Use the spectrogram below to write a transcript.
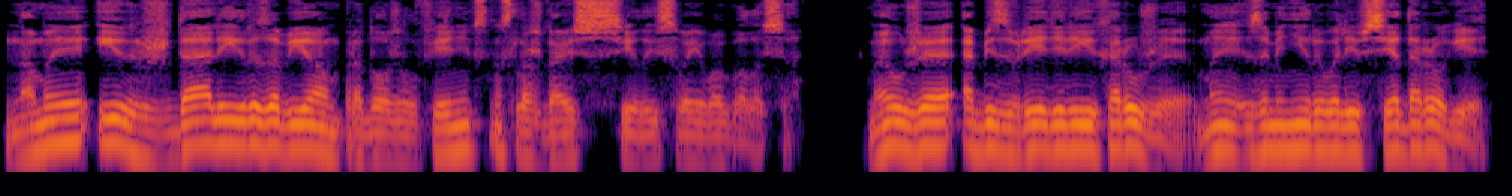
— Но мы их ждали и разобьем, — продолжил Феникс, наслаждаясь силой своего голоса. — Мы уже обезвредили их оружие, мы заминировали все дороги,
